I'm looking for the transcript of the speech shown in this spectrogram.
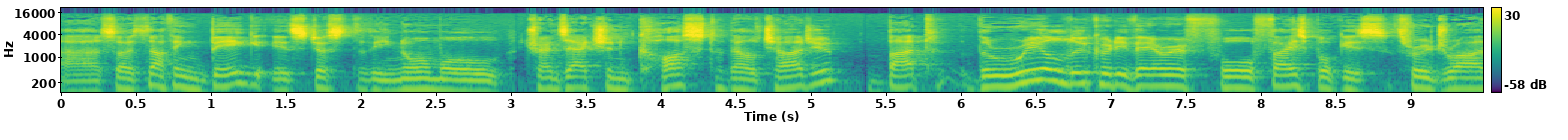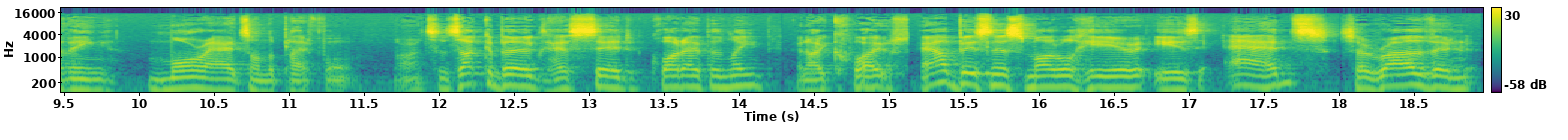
Uh, so it's nothing big, it's just the normal transaction cost they'll charge you. But the real lucrative area for Facebook is through driving more ads on the platform. All right, so Zuckerberg has said quite openly, and I quote, Our business model here is ads. So rather than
